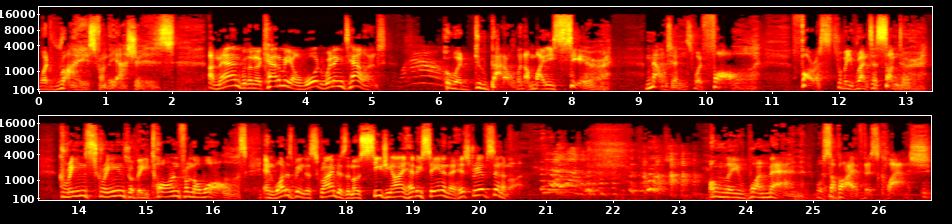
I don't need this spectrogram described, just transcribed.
would rise from the ashes. A man with an Academy Award winning talent. Who would do battle with a mighty Cyr. Mountains would fall, forests would be rent asunder, green screens would be torn from the walls, in what has been described as the most CGI heavy scene in the history of cinema. Only one man will survive this clash.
